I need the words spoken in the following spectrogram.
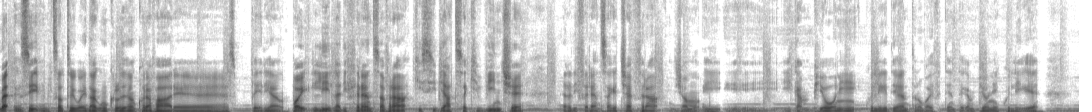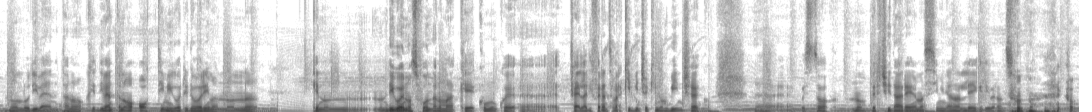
Beh, sì, il salto di qualità comunque lo deve ancora fare, speriamo. Poi lì la differenza fra chi si piazza e chi vince è la differenza che c'è fra, diciamo, i, i, i campioni, quelli che diventano poi effettivamente campioni e quelli che non lo diventano, che diventano ottimi corridori ma non, che non, non, dico che non sfondano, ma che comunque eh, c'è la differenza tra chi vince e chi non vince. Ecco. Eh, questo non per citare Massimiliano Allegri, però insomma, ecco,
